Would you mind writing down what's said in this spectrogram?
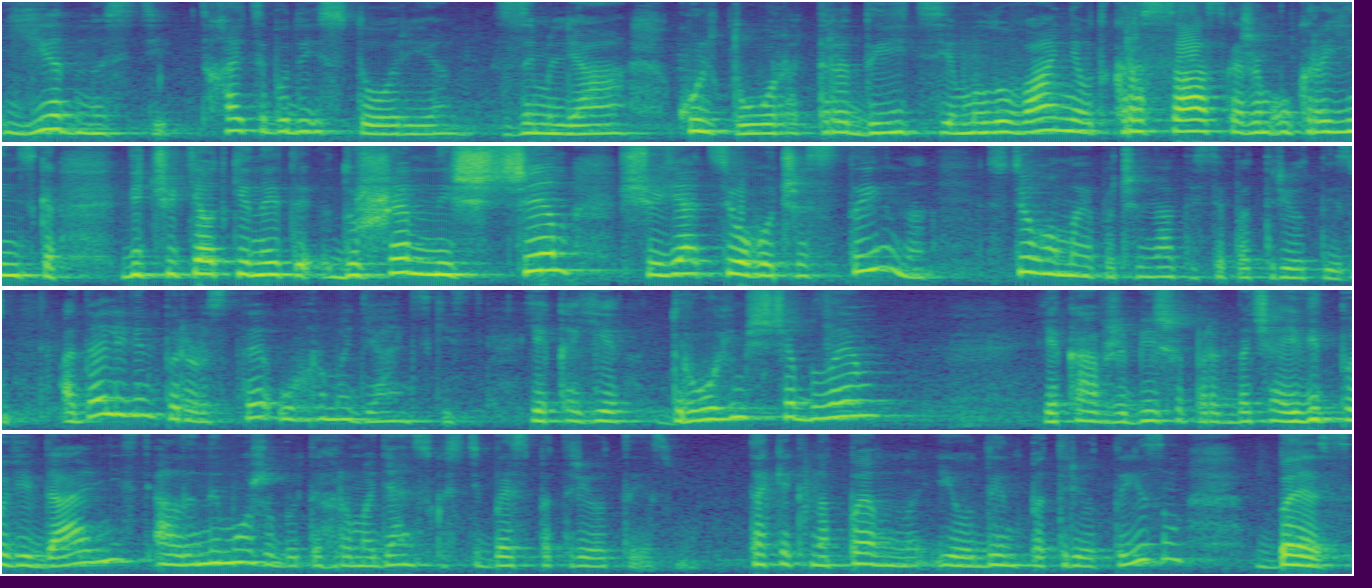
єдності. Хай це буде історія, земля, культура, традиція, милування, от краса, скажімо, українська, відчуття, от, знаєте, душевний щем, що я цього частина, з цього має починатися патріотизм. А далі він переросте у громадянськість, яка є другим щеблем яка вже більше передбачає відповідальність, але не може бути громадянськості без патріотизму. Так як, напевно, і один патріотизм без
